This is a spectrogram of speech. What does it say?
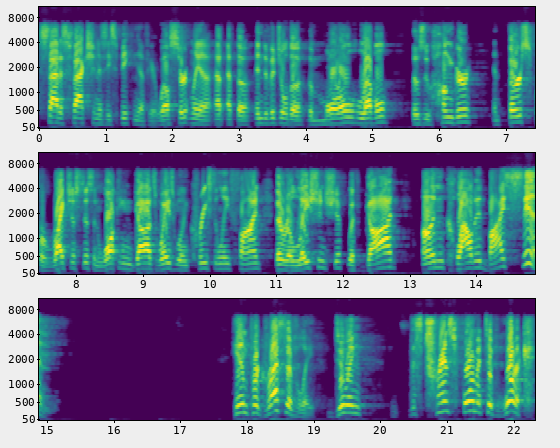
satisfaction is he speaking of here? Well, certainly uh, at, the individual, the, the moral level, those who hunger and thirst for righteousness and walking in God's ways will increasingly find their relationship with God unclouded by sin. Him progressively doing this transformative work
